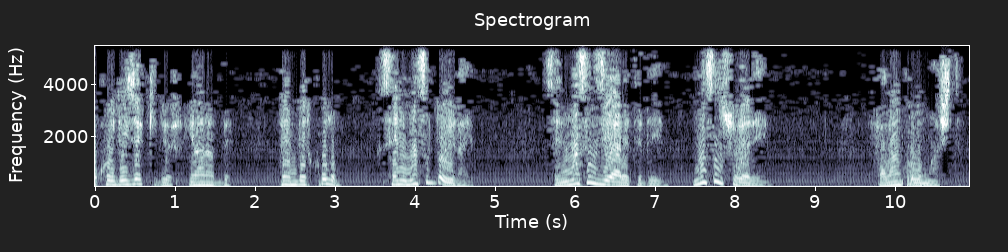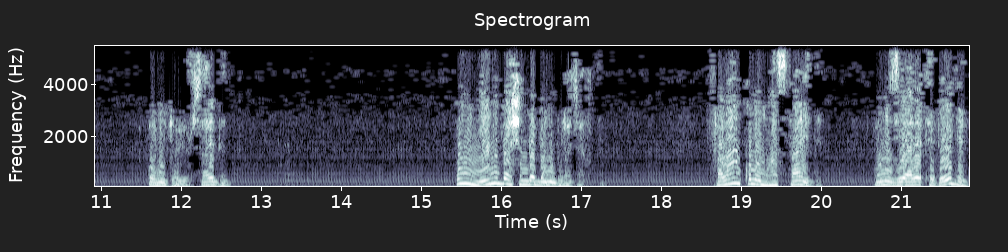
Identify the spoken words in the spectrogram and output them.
o kul diyecek ki diyor Ya Rabbi ben bir kulum. Seni nasıl doyurayım? Seni nasıl ziyaret edeyim? Nasıl su vereyim? Falan kulumu açtı. Onu doyursaydın. Onun yanı başında beni bulacaktın falan kulum hastaydı. Onu ziyaret edeydin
